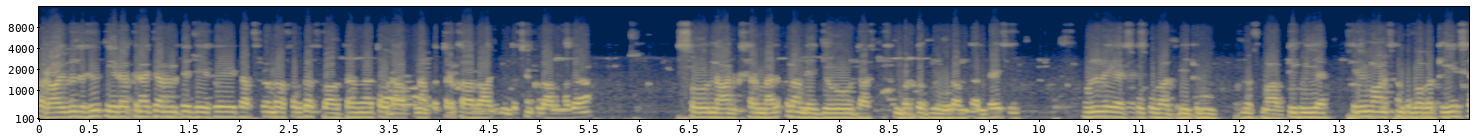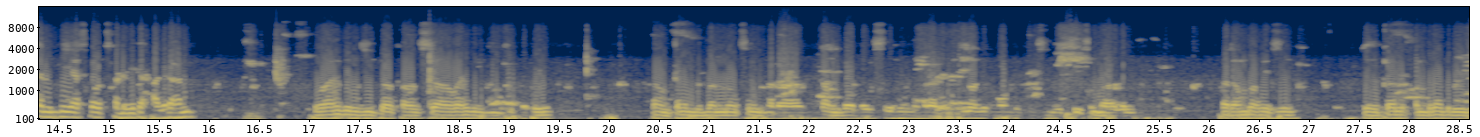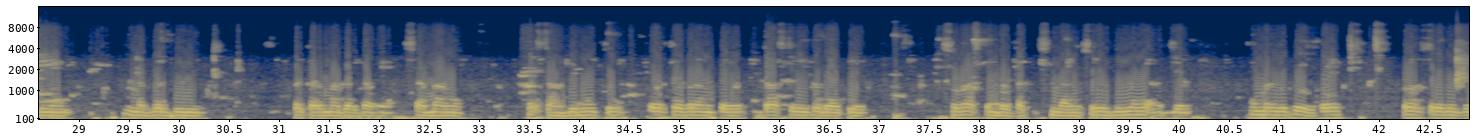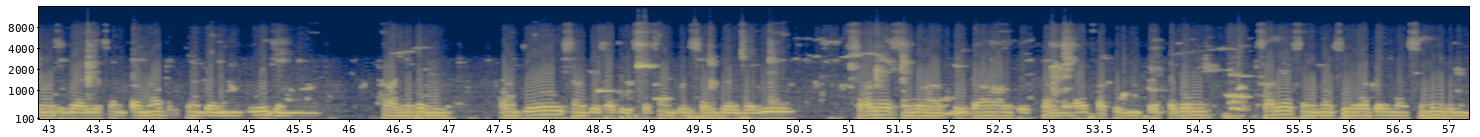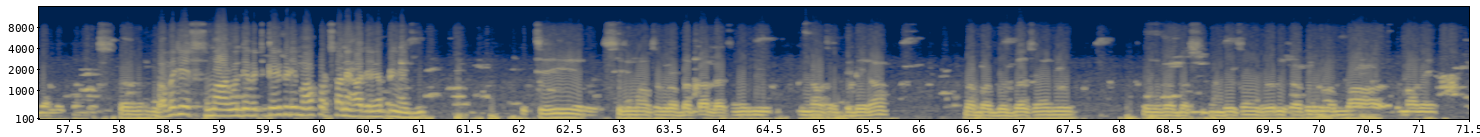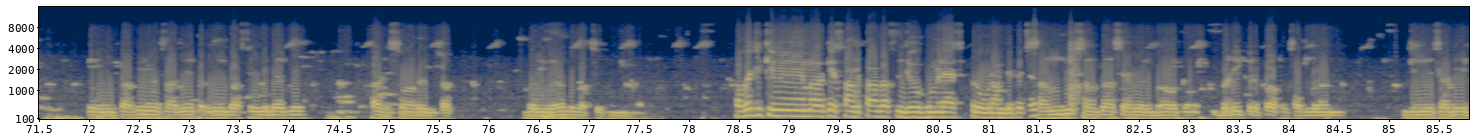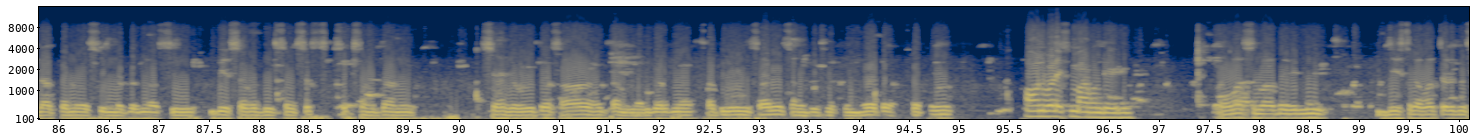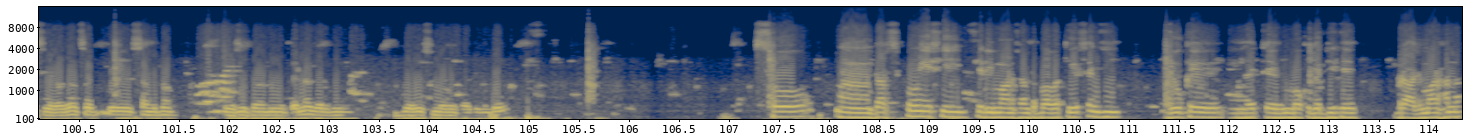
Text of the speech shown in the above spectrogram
ਰਾਜਵਿੰਦਰ ਸਿੰਘ, ਤੇਰਾ ਤੇਰਾ ਚੈਨਲ ਤੇ ਦੇਖ ਰਹੇ ਦਰਸ਼ਕਾਂ ਦਾ ਸਭ ਦਾ ਸਵਾਗਤ ਹੈ। ਮੈਂ ਤੁਹਾਡਾ ਆਪਣਾ ਪੱਤਰਕਾਰ ਰਾਜਵਿੰਦਰ ਸਿੰਘ ਕਲਾਲ ਮਗਾ ਸੋ ਨਾਨਕਸਰ ਮਹਿਲ ਕਲਾਂ ਜੋ 10 ਦਸੰਬਰ ਤੋਂ ਪ੍ਰੋਗਰਾਮ ਚੱਲ ਰਹੇ ਸੀ, ਉਹਨਾਂ ਨੇ ਇਸ 16 ਤਰੀਕ ਨੂੰ ਆਪਣੀ ਸਮਾਪਤੀ ਹੋਈ ਹੈ। ਸ੍ਰੀ ਮਾਨ ਬਾਬਾ ਕੇਰ ਸਿੰਘ ਵੀ ਇਸ ਵਕਤ ਸਾਡੇ ਵਿੱਚ ਹਾਜ਼ਰ ਹਨ। ਵਾਹਿਗੁਰੂ ਜੀ ਕਾ ਖਾਲਸਾ, ਵਾਹਿਗੁਰੂ ਜੀ ਕੀ ਫਤਿਹ। ਧੰਨ ਧੰਨ ਬੰਦਾ ਸਿੰਘ ਮਹਾਰਾਜ, ਧੰਨ ਬਾਬਾ ਸਿੰਘ ਮਹਾਰਾਜ ਉਹਨਾਂ ਦੇ ਨਾਮ ਦੇ ਸਮਾਗਮ ਆਰੰਭ ਹੋਏ ਸੀ। ਤੇ ਕੱਲ 15 ਤਰੀਕ ਨੂੰ ਨਗਰ ਦੀ ਪ੍ਰਕਰਮਾ ਕਰਦਾ ਹੋਇਆ, ਸ਼ਾਮਾਂ ਨੂੰ ਪ੍ਰਸਥਾਨ ਦੇ ਵਿੱਚ ਔਰ ਤੋਂ ਉਪਰੰਤ 10 ਤਰੀਕ ਤੋਂ ਲੈ ਕੇ 16 ਸਤੰਬਰ ਤੱਕ ਸਮਾਗਮ ਸ਼ੁਰੂ ਜਿਨ੍ਹਾਂ ਨੇ ਅੱਜ ਅੰਮ੍ਰਿਤ ਦੇ ਭੋਗ ਹੋਏ, ਉਸ ਤਰ੍ਹਾਂ ਦੇ ਦੋਵਾਂ ਸਿਆਲੇ ਸੰਤਾਂ ਮਹਾਂਪੁਰਖਾਂ ਦੇ ਨਾਮ ਉਹ ਜਾਣਿਆ ਹਾਜ਼ਰ ਕਰੀ ਜੋ ਸੰਗਤ ਸਾਡੀ ਸੰਗਤ ਸਰਦਰ ਬਰੀ ਸਾਰੇ ਸੰਗਤਾਂ ਦੇ ਕਾਮ ਦੇ ਧੰਨਵਾਦ ਫਤਿਹ ਦੀ ਪ੍ਰਤਗਨ ਸਾਰੇ ਸੰਗਤਾਂ ਸੇਵਾ ਕਰਨਾ ਸਿੰਘਨ ਦੇ ਨਾਲ ਲੋਕਾਂ ਦਾ ਸਤਿਕਾਰ ਬਾਬਾ ਜੀ ਇਸ ਸਮਾਗਮ ਦੇ ਵਿੱਚ ਕਿਹੜੇ ਕਿਹੜੇ ਮਹਾਂਪੁਰਸ਼ਾਂ ਨੇ ਹਾਜ਼ਰੀਆਂ ਭਰੀਆਂ ਜੀ? ਇੱਥੇ ਸ੍ਰੀ ਮਾਨ ਸਿੰਘ ਬਾਬਾ ਕਾਲਾ ਸਿੰਘ ਜੀ ਨੌ ਸਰ ਕਲੇਰਾ ਬਾਬਾ ਗੁਰਦਾ ਸਿੰਘ ਜੀ ਬਾਬਾ ਸੁਖਿੰਦਰ ਸਿੰਘ ਹੋਰੀ ਸਾਧੂ ਮਾਮਾ ਮਾਵੇ ਤੇ ਕਾਫੀ ਸਾਧੀਆਂ ਕਰਦੀਆਂ ਦਸਤਰ ਦੇ ਲੈ ਕੇ ਅੱਜ ਸਮਾਗਮ ਕੀਤਾ ਬੜੀ ਰਹਿਮਤ ਬਖਸ਼ਿਸ਼ ਹੋਈ ਹੈ। ਬਾਬਾ ਜੀ ਕਿਵੇਂ ਮਤਲਬ ਕਿ ਸੰਗਤਾਂ ਦਾ ਸੰਯੋਗ ਮਿਲਿਆ ਇਸ ਪ੍ਰੋਗਰਾਮ ਦੇ ਵਿੱਚ? ਸਾਨੂੰ ਜੀ ਸੰਗਤਾਂ ਸਹਿਯੋਗ ਬਹੁਤ ਬੜੀ ਕਿਰਪਾ ਹੋ ਸਤਿਗੁਰਾਂ ਦੀ ਜਿਵੇਂ ਸਾਡੇ ਇਲਾਕੇ ਨੂੰ ਅਸੀਂ ਨਗਰ ਨਿਵਾਸੀ ਦੇਸਾਂ ਵਿਦੇਸਾਂ ਸਿੱਖ ਸੰਗਤਾਂ ਨੇ ਸਹਿਯੋਗ ਦਿੱਤਾ। ਸਾਰਾ ਧੰਨਵਾਦ ਕਰਦੇ ਹਾਂ। ਸਤਿਗੁਰੂ ਜੀ ਸਾਰੇ ਸੰਗਤ ਸਿੱਖ ਬਹੁਤ ਸਤਿ ਆਉਣ ਵਾਲੇ ਸਮਾਗਮ ਦੇ ਲਈ। ਉਹਨਾਂ ਸਮਾਦ ਦੇ ਜੀ ਜਿਸ ਤਰ੍ਹਾਂ ਵੱਧ ਚੜ੍ਹ ਕੇ ਸੇਵਾ ਕਰ ਸਕਦੇ ਸੰਗਤਾਂ ਉਸੇ ਤਰ੍ਹਾਂ ਦੀ ਪਹਿਲਾਂ ਕਰਦੇ ਹਾਂ। ਜੋ ਇਸ ਨੂੰ ਸਾਡੇ ਵੱਲੋਂ ਸੋ ਦਰਸ਼ਕੋ ਇਹ ਸੀ ਸ੍ਰੀ ਮਾਨ ਸੰਤ ਬਾਬਾ ਕੇਰ ਸਿੰਘ ਜੀ ਜੋ ਕਿ ਇੱਥੇ ਮੁੱਖ ਗੱਦੀ ਤੇ ਬਿਰਾਜਮਾਨ ਹਨ।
